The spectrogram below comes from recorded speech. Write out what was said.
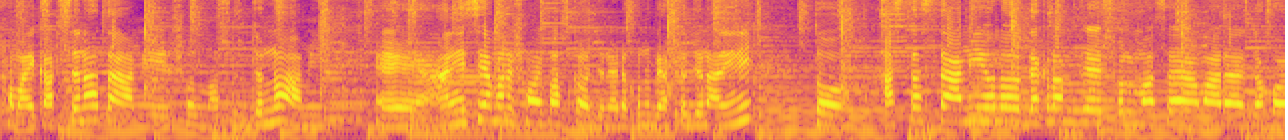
সময় কাটছে না, তা আমি শোল মাছের জন্য আমি আনিয়েছি আমার সময় পাস করার জন্য, এটা কোনো ব্যবসার জন্য আনিনি। তো আস্তে আস্তে আমি হলো দেখলাম যে শোল মাছে আমার যখন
